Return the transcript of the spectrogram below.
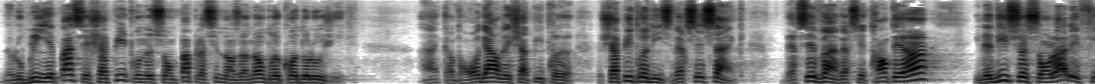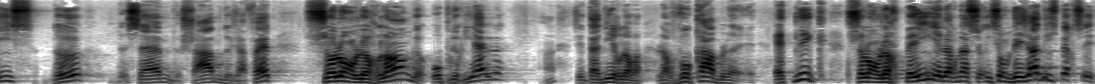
ne l'oubliez pas, ces chapitres ne sont pas placés dans un ordre chronologique. Hein, quand on regarde les chapitres, le chapitre 10, verset 5, verset 20, verset 31, il est dit, ce sont là les fils de, de Sem, de Cham, de Japheth, selon leur langue, au pluriel, hein, c'est-à-dire leur, leur vocable ethnique, selon leur pays et leur nation. Ils sont déjà dispersés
